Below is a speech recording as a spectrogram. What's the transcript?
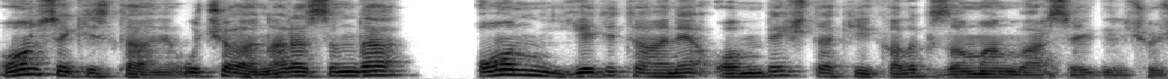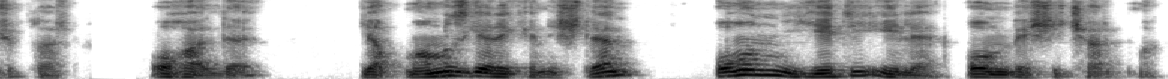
18 tane uçağın arasında 17 tane 15 dakikalık zaman var sevgili çocuklar. O halde yapmamız gereken işlem 17 ile 15'i çarpmak.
